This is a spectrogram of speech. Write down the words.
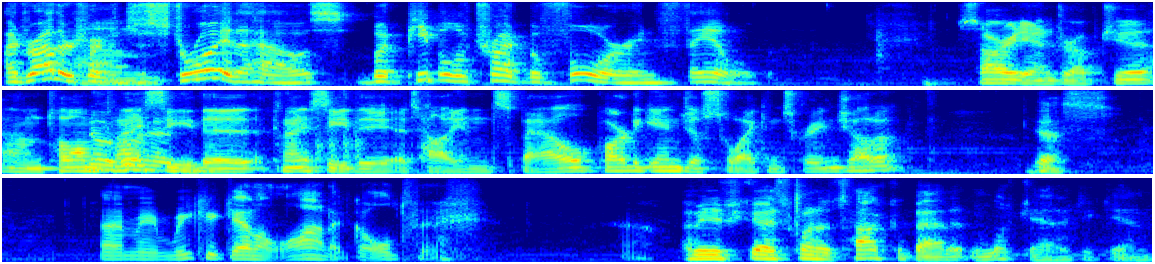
I'd rather try Um, to destroy the house, but people have tried before and failed. Sorry to interrupt you. Um, Tom, No, can I ahead. see the can I see the Italian spell part again, just so I can screenshot it? Yes. I mean, we could get a lot of goldfish. I mean, if you guys want to talk about it and look at it again.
